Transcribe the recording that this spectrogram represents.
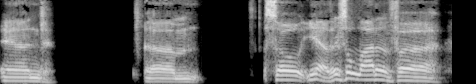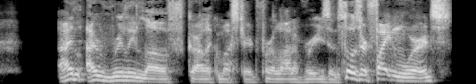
And um, so, yeah, there's a lot of. Uh, I, I really love garlic mustard for a lot of reasons. Those are fighting words.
